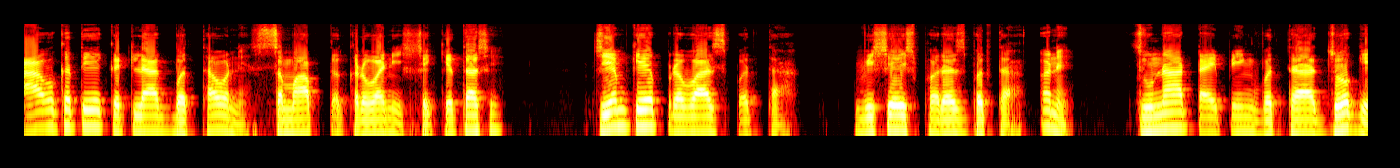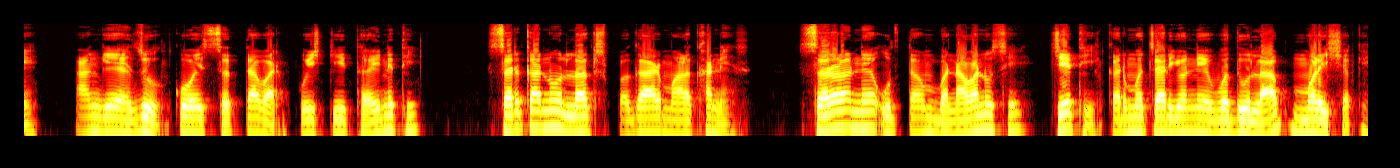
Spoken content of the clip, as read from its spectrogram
આ વખતે કેટલાક ભથ્થાઓને સમાપ્ત કરવાની શક્યતા છે. જેમ કે પ્રવાસ ભથ્થા, વિશેષ ફરજ ભથ્થા અને જૂના ટાઈપિંગ ભથ્થા જો કે અંગે હજુ કોઈ સત્તાવાર પુષ્ટિ થઈ નથી. સરકારનું લક્ષ્ય પગાર માળખાને સરળ અને ઉત્તમ બનાવવાનું છે, જેથી કર્મચારીઓને વધુ લાભ મળી શકે.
